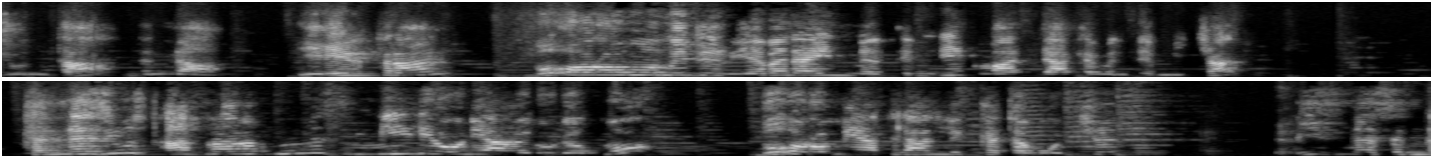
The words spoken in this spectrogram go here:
ጁንታ እና የኤርትራን በኦሮሞ ምድር የበላይነት እንዴት ማዳከም እንደሚቻል ከነዚህ ውስጥ አስራ አምስት ሚሊዮን ያህሉ ደግሞ በኦሮሚያ ትላልቅ ከተሞችን ቢዝነስና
